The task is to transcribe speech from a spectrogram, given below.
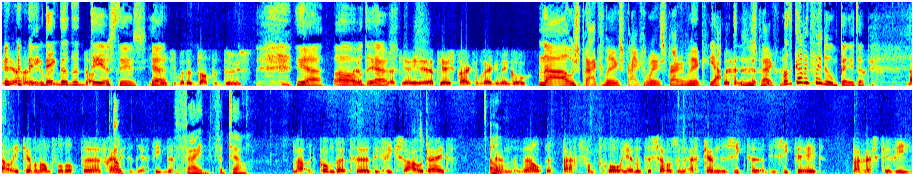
Ja, ik denk dat het het eerste is. Ja. Ja, Beetje met een datte dus. ja. oh wat heb, erg. Heb jij, heb jij spraakgebrek en ik ook? Nou, spraakgebrek, spraakgebrek, spraakgebrek. Ja, het is een spraak. Wat kan ik voor je doen, Peter? Nou, ik heb een antwoord op eh, vrijdag Oh. de 13e. Fijn, vertel. Nou, het komt uit eh, de Griekse oudheid. Oh. En wel het paard van Troje. En het is zelfs een erkende ziekte. Die ziekte heet paraskevi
